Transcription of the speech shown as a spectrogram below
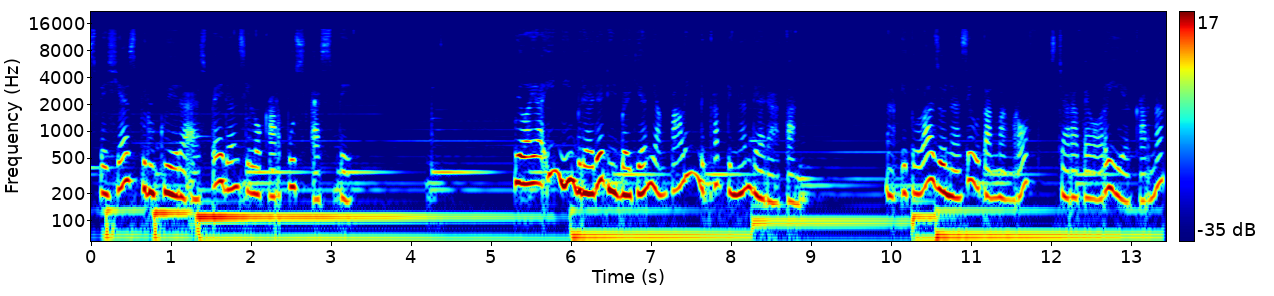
spesies Bruguera sp dan Silocarpus sp. Wilayah ini berada di bagian yang paling dekat dengan daratan. Nah, itulah zonasi hutan mangrove secara teori ya, karena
